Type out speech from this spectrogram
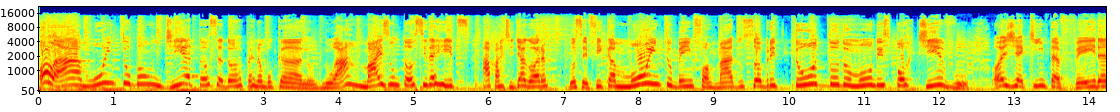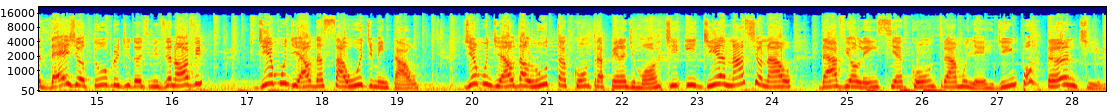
Olá, muito bom dia, torcedor pernambucano. No ar, mais um Torcida Hits. A partir de agora, você fica muito bem informado sobre tudo do mundo esportivo. Hoje é quinta-feira, 10 de outubro de 2019, Dia Mundial da Saúde Mental, Dia Mundial da Luta contra a Pena de Morte e Dia Nacional da Violência contra a Mulher. Dia importante.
